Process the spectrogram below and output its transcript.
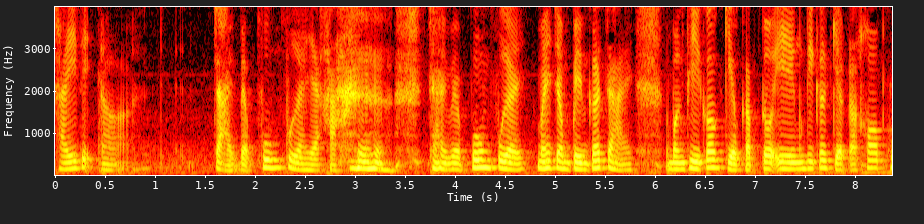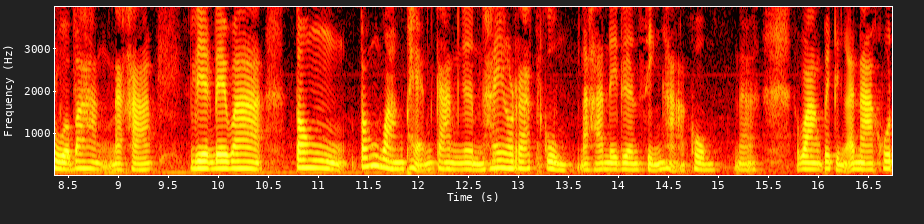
ใช้ จ่ายแบบฟุ่มเฟือยอะค่ะ จ่ายแบบฟุ่มเฟือย ไม่จำเป็นก็จ่าย บางทีก็เกี่ยวกับตัวเอง บางทีก็เกี่ยวกับครอบครัวบ้างนะคะ เรียกได้ว่าต้องต้องวางแผนการเงินให้รัดกุมนะคะในเดือนสิงหาคมนะวางไปถึงอนาคต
